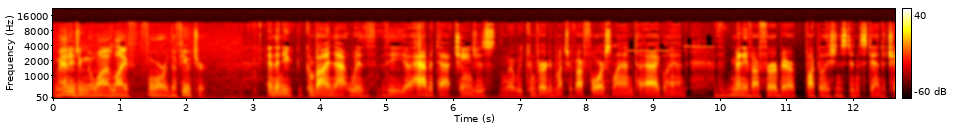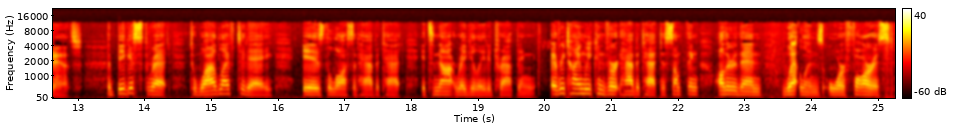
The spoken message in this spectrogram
managing the wildlife for the future. And then you combine that with the uh, habitat changes where we converted much of our forest land to ag land. Many of our fur bear populations didn't stand a chance. The biggest threat to wildlife today is the loss of habitat. It's not regulated trapping. Every time we convert habitat to something other than wetlands or forest,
